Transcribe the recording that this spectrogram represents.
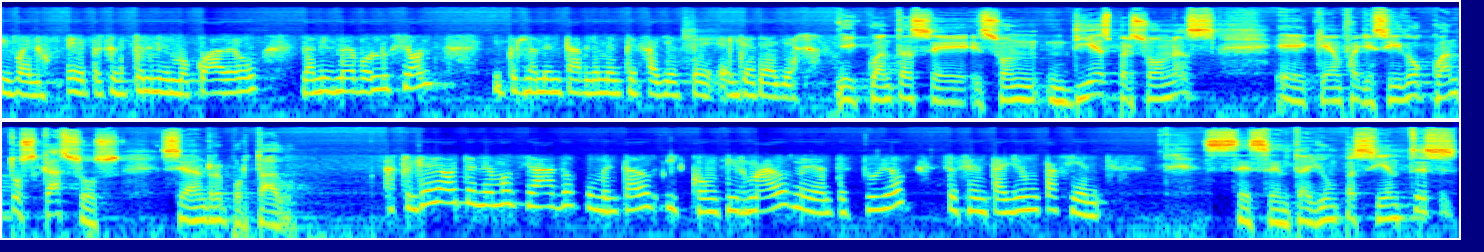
y bueno, eh, presentó el mismo cuadro, la misma evolución y pues lamentablemente fallece el día de ayer. ¿Y cuántas eh, son 10 personas eh, que han fallecido? ¿Cuántos casos se han reportado? Hasta el día de hoy tenemos ya documentados y confirmados mediante estudios 61 pacientes. 61 pacientes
